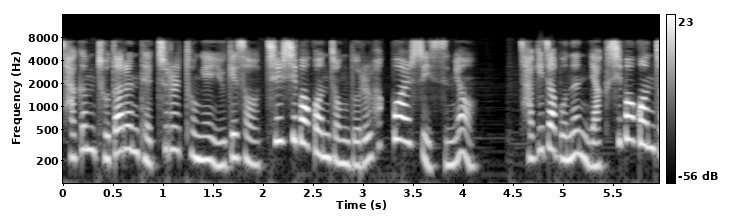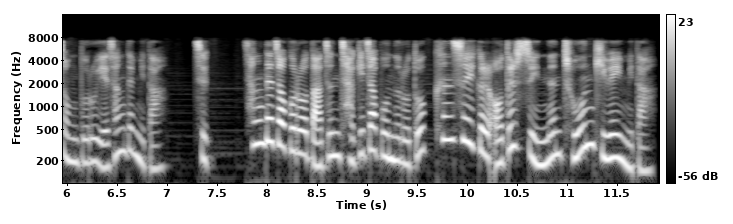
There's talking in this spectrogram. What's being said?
자금 조달은 대출을 통해 6에서 70억 원 정도를 확보할 수 있으며 자기 자본은 약 10억 원 정도로 예상됩니다. 즉, 상대적으로 낮은 자기 자본으로도 큰 수익을 얻을 수 있는 좋은 기회입니다.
